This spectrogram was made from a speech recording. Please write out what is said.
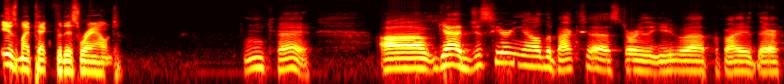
is my pick for this round. Okay. Uh, yeah, just hearing all the back uh, story that you uh, provided there,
